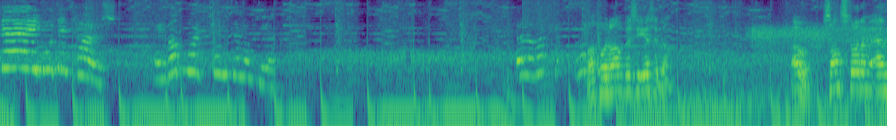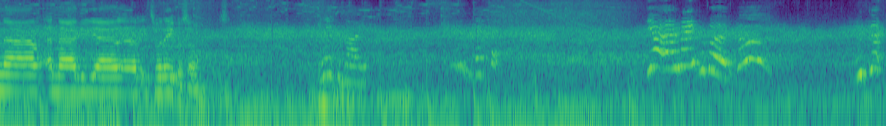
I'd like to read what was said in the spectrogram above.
Nee, ik moet in het huis. Hé, wat wordt, komt er nog meer? Eh, wat, wat? Voor ramp is eerste dan? Oh, zandstorm en, eh, en eh, die, eh, iets van regen zo. Regenbui. Ja, een regenbui. We, kun-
